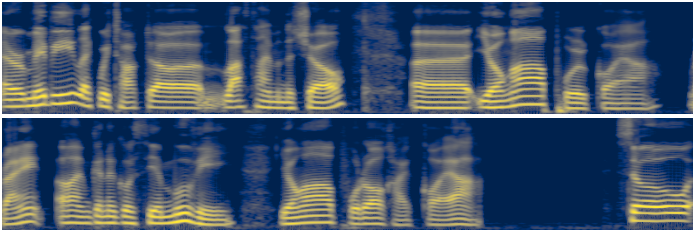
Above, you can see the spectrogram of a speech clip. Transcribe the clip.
Or maybe like we talked uh, last time in the show, uh, 영화 볼 거야 Right? Oh, I'm gonna go see a movie. 영화 보러 갈 거야. So,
